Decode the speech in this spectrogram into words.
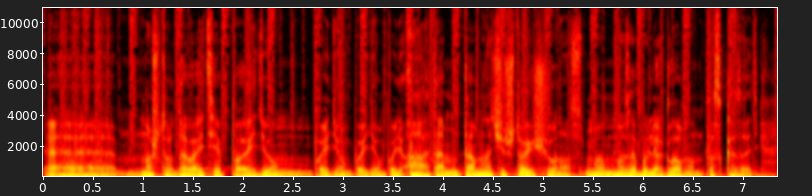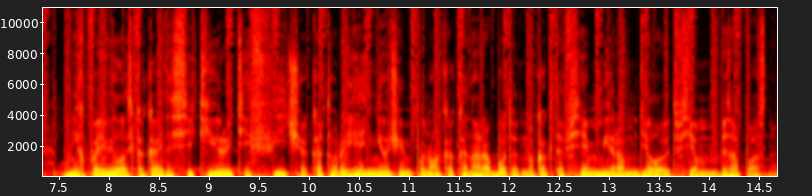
Э, ну что, давайте пойдем, пойдем, пойдем, пойдем. А, там, там, значит, что еще у нас? Мы, мы забыли о главном-то сказать. У них появилась какая-то security фича, которая я не очень понял, как она работает, но как-то всем миром делают всем безопасно.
